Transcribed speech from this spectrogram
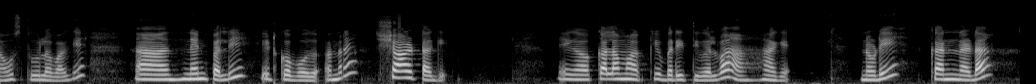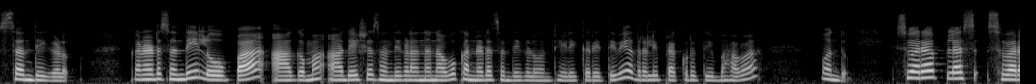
ನಾವು ಸ್ಥೂಲವಾಗಿ ನೆನಪಲ್ಲಿ ಇಟ್ಕೋಬೋದು. ಅಂದರೆ ಶಾರ್ಟಾಗಿ ಈಗ ಕಲಂ ಹಾಕಿ ಬರಿತೀವಲ್ವಾ? ಹಾಗೆ. ನೋಡಿ, ಕನ್ನಡ ಸಂಧಿಗಳು. ಕನ್ನಡ ಸಂಧಿ, ಲೋಪ, ಆಗಮ, ಆದೇಶ ಸಂಧಿಗಳನ್ನು ನಾವು ಕನ್ನಡ ಸಂಧಿಗಳು ಅಂತ ಹೇಳಿ ಕರಿತೀವಿ. ಅದರಲ್ಲಿ ಪ್ರಕೃತಿ ಭಾವ ಒಂದು. ಸ್ವರ ಪ್ಲಸ್ ಸ್ವರ,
